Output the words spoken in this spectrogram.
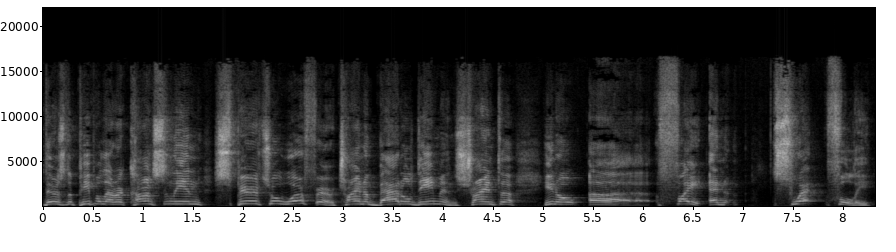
there's the people that are constantly in spiritual warfare, trying to battle demons, trying to, you know, uh, fight and sweat fully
